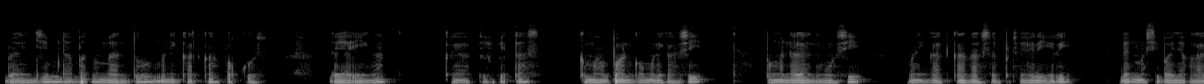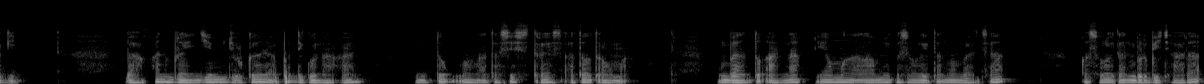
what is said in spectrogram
Brain gym dapat membantu meningkatkan fokus, daya ingat, kreativitas, kemampuan komunikasi, pengendalian emosi, meningkatkan rasa percaya diri, dan masih banyak lagi. Bahkan brain gym juga dapat digunakan untuk mengatasi stres atau trauma, membantu anak yang mengalami kesulitan membaca, kesulitan berbicara,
